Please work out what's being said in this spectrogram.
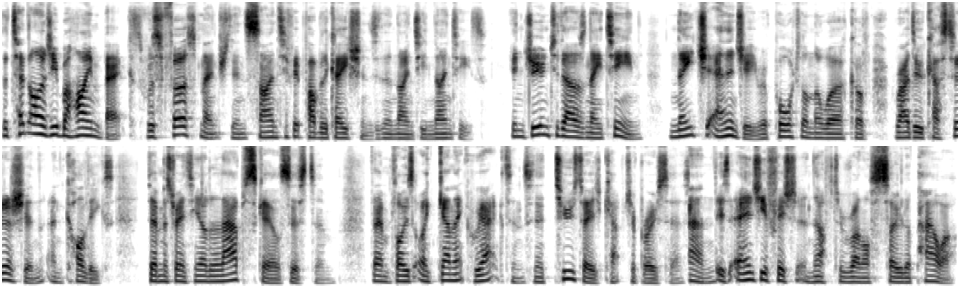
The technology behind BECCS was first mentioned in scientific publications in the 1990s. In June 2018, Nature Energy reported on the work of Radu Custelcean and colleagues demonstrating a lab scale system that employs organic reactants in a two stage capture process and is energy efficient enough to run off solar power.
